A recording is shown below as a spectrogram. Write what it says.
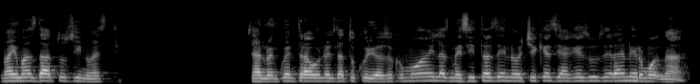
no hay más datos sino este. O sea, no encuentra uno el dato curioso como, ay, las mesitas de noche que hacía Jesús eran hermosas. Nada.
